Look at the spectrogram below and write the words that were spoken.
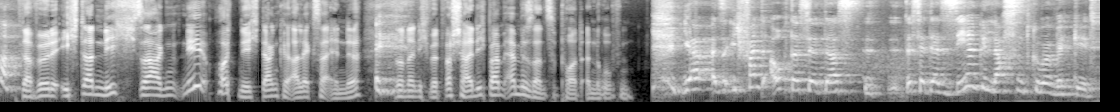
da würde ich dann nicht sagen, nee, heute nicht, danke, Alexa, Ende, sondern ich würde wahrscheinlich beim Amazon Support anrufen. Ja, also ich fand auch, dass er das, dass er da sehr gelassen drüber weggeht.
